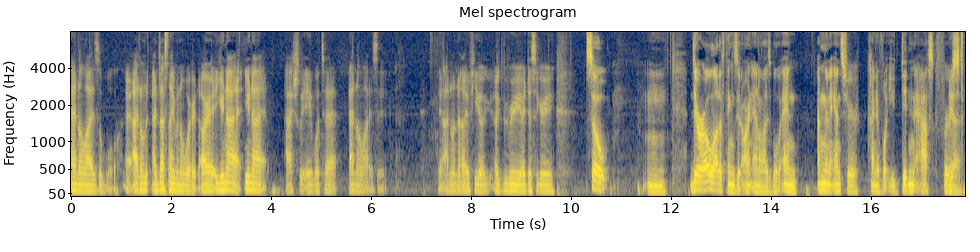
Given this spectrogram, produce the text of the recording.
analyzable. I, I don't. I, that's not even a word. All right, you're not. You're not actually able to analyze it. Yeah, I don't know if you agree or disagree. So, mm, there are a lot of things that aren't analyzable, and I'm going to answer kind of what you didn't ask first.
